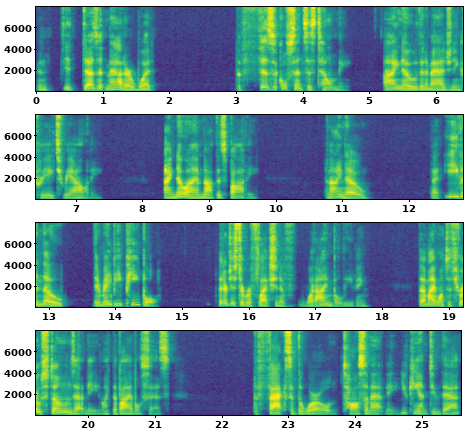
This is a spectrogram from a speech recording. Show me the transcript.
And it doesn't matter what the physical senses tell me. I know that imagining creates reality. I know I am not this body. And I know that even though there may be people that are just a reflection of what I'm believing, that might want to throw stones at me, like the Bible says, the facts of the world, toss them at me. You can't do that.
